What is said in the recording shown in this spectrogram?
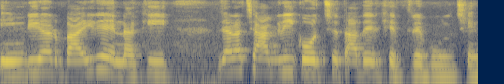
ইন্ডিয়ার বাইরে নাকি যারা চাকরি করছে তাদের ক্ষেত্রে বলছেন?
